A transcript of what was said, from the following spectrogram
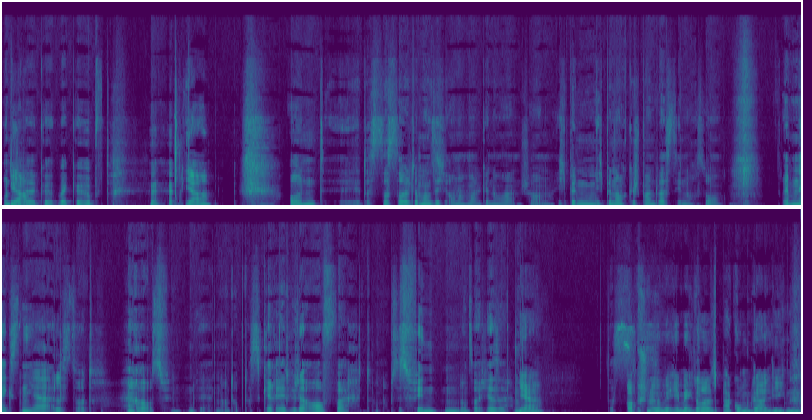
und Ja. wieder ge weggehüpft. Ja. Und äh, das, das sollte man sich auch nochmal genauer anschauen. Ich bin, ich bin auch gespannt, was die noch so im nächsten Jahr alles dort herausfinden werden und ob das Gerät wieder aufwacht und ob sie es finden und solche Sachen. Ja. Das, Ob schon irgendwelche McDonalds-Packungen da liegen.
